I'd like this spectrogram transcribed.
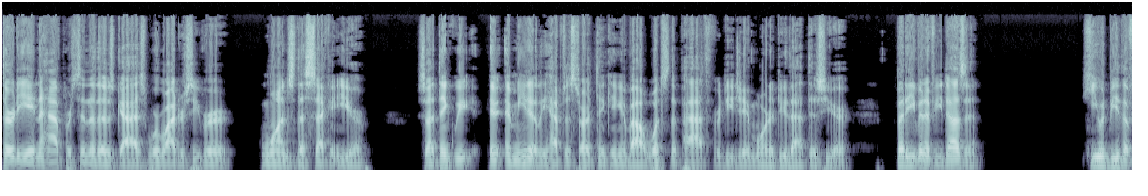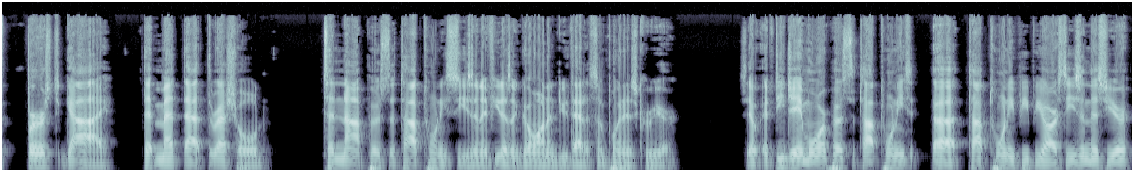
38.5% of those guys were wide receiver ones the second year. So I think we immediately have to start thinking about what's the path for DJ Moore to do that this year. But even if he doesn't, he would be the first guy that met that threshold to not post a top 20 season if he doesn't go on and do that at some point in his career. So if DJ Moore posts a top 20 uh, top 20 PPR season this year,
